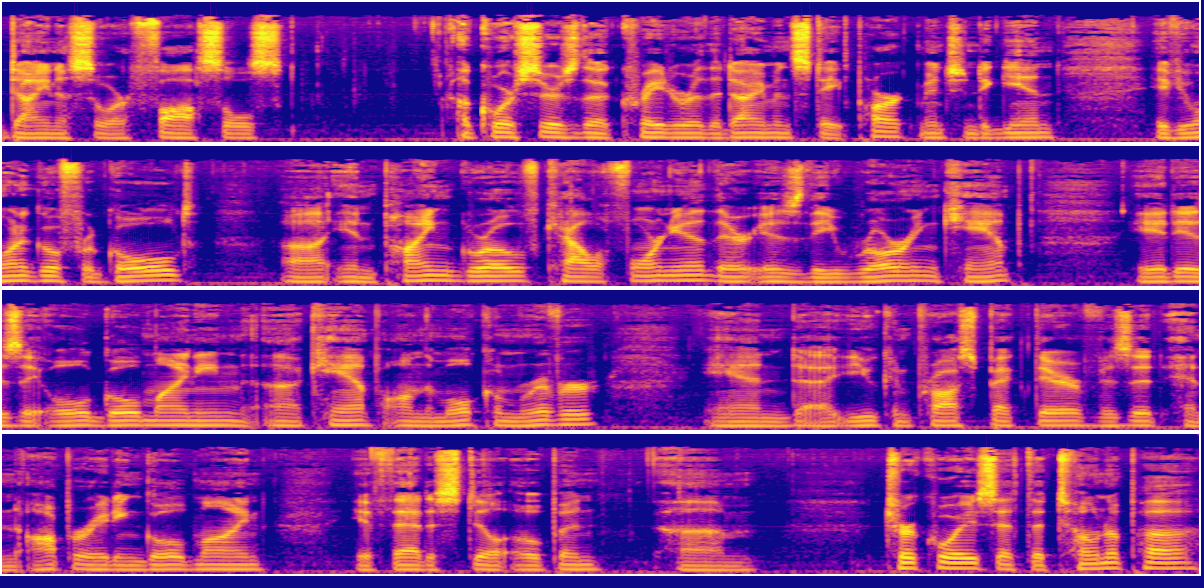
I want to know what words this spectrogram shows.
dinosaur fossils. Of course, there's the crater of the Diamond State Park mentioned again. If you want to go for gold uh, in Pine Grove, California, there is the Roaring Camp. It is an old gold mining uh, camp on the Molecomb River, and uh, you can prospect there, visit an operating gold mine if that is still open. Um, turquoise at the Tonopah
